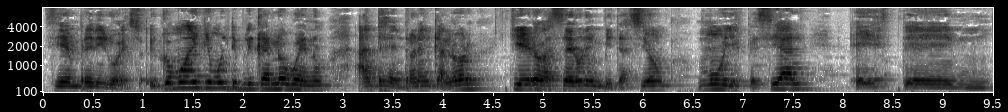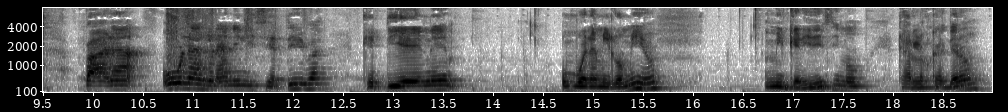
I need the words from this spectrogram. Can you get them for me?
Siempre digo eso. Y como hay que multiplicar lo bueno, antes de entrar en calor, quiero hacer una invitación muy especial este, para una gran iniciativa que tiene un buen amigo mío, mi queridísimo Carlos Calderón.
